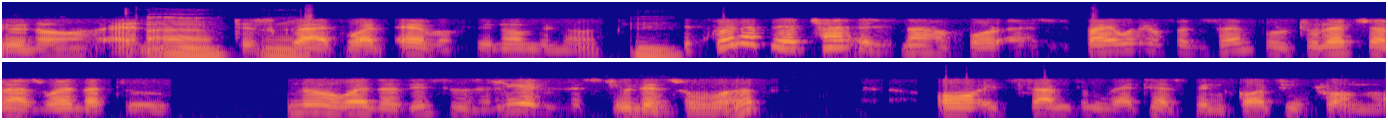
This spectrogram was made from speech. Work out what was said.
you, know, and uh, describe mm. whatever phenomenon. Mm. It's going to be a challenge now for us, by way of example, to lecturers whether to know whether this is really the students' work or it's something that has been gotten from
